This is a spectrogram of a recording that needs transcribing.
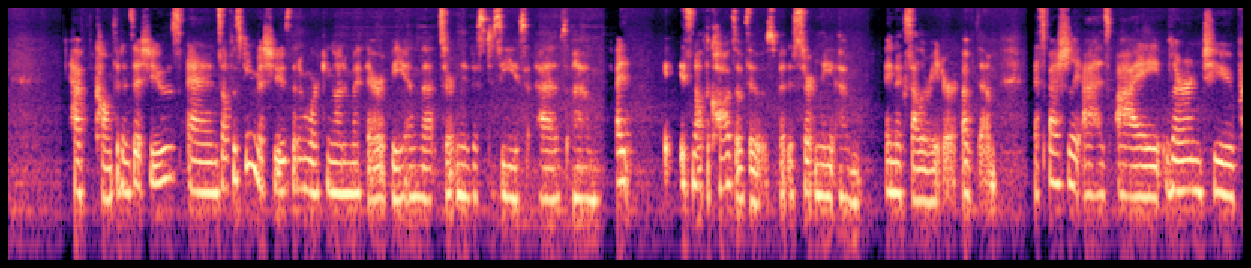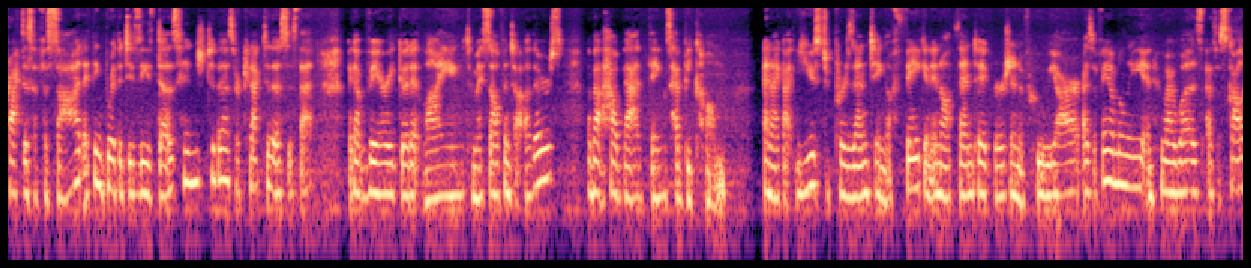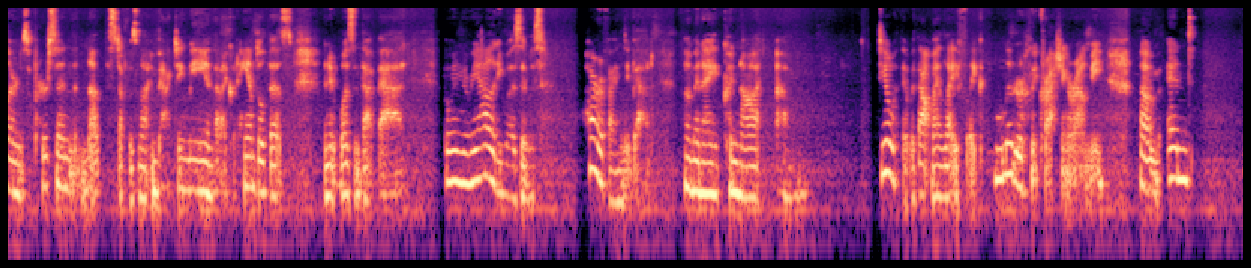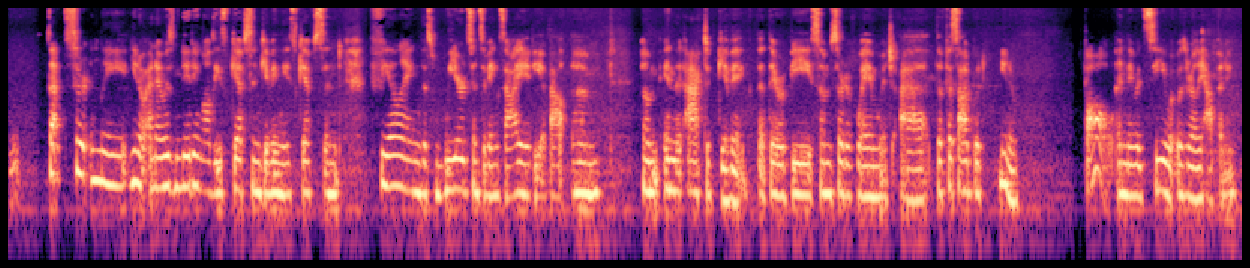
have confidence issues and self esteem issues that I'm working on in my therapy, and that certainly this disease as um, I, it's not the cause of those, but it's certainly um, an accelerator of them. Especially as I learn to practice a facade. I think where the disease does hinge to this or connect to this is that I got very good at lying to myself and to others about how bad things have become and I got used to presenting a fake and inauthentic version of who we are as a family and who I was as a scholar and as a person, that of the stuff was not impacting me and that I could handle this and it wasn't that bad. But when the reality was, it was horrifyingly bad. Um, and I could not um, deal with it without my life like literally crashing around me. Um, and that certainly, you know, and I was knitting all these gifts and giving these gifts and feeling this weird sense of anxiety about them um, in the act of giving, that there would be some sort of way in which uh, the facade would, you know, fall and they would see what was really happening.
